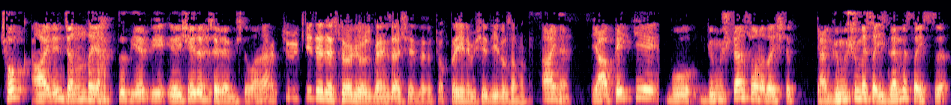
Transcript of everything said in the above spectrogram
çok ailenin canını da yaktı diye bir e, şey de söylemişti bana. Yani Türkiye'de de söylüyoruz benzer şeyleri. Çok da yeni bir şey değil o zaman. Aynen. Ya peki bu gümüşten sonra da işte yani gümüşün mesela izlenme sayısı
